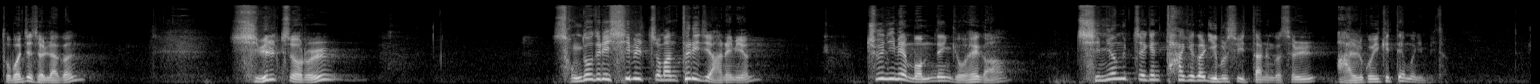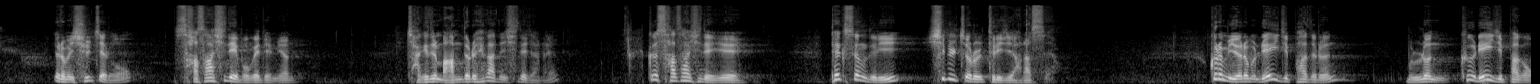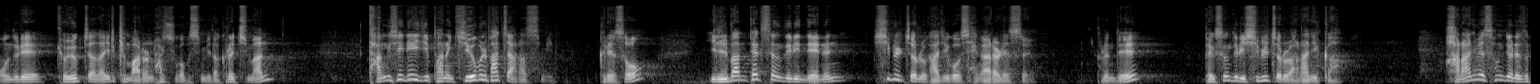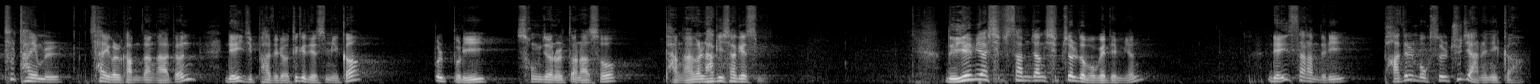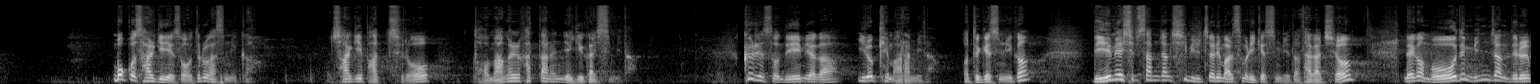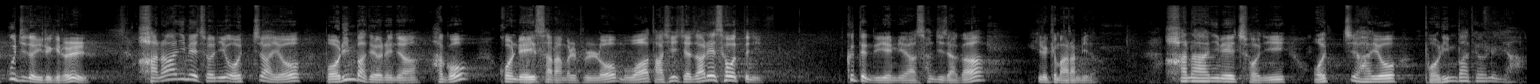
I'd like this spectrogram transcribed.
두 번째 전략은 11조를 성도들이 11조만 드리지 않으면 주님의 몸된 교회가 치명적인 타격을 입을 수 있다는 것을 알고 있기 때문입니다. 여러분 실제로 사사 시대에 보게 되면 자기들 마음대로 행하던 시대잖아요. 그 사사 시대에 백성들이 11조를 드리지 않았어요. 그러면 여러분 레위 지파들은 물론 그 레위 지파가 오늘의 교육자다 이렇게 말은 할 수가 없습니다. 그렇지만 당시 레위 지파는 기업을 받지 않았습니다. 그래서 일반 백성들이 내는 11조를 가지고 생활을 했어요. 그런데 백성들이 11조를 안 하니까 하나님의 성전에서 full time을 사역을 감당하던 레위 지파들이 어떻게 됐습니까? 뿔뿔이 성전을 떠나서 방황을 하기 시작했습니다. 느헤미야 13장 10절도 보게 되면 레위 사람들이 받을 몫을 주지 않으니까 먹고 살기 위해서 어디로 갔습니까? 자기 밭으로 도망을 갔다는 얘기가 있습니다. 그래서 느헤미야가 이렇게 말합니다. 어떻게 했습니까? 느헤미야 13장 11절의 말씀을 읽겠습니다. 다 같이요. 내가 모든 민장들을 꾸짖어 이르기를 하나님의 전이 어찌하여 버림받았느냐 하고 곧네 사람을 불러 모아 다시 제자리에 세웠더니 그때 느헤미야 선지자가 이렇게 말합니다. 하나님의 전이 어찌하여 버림받았느냐?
